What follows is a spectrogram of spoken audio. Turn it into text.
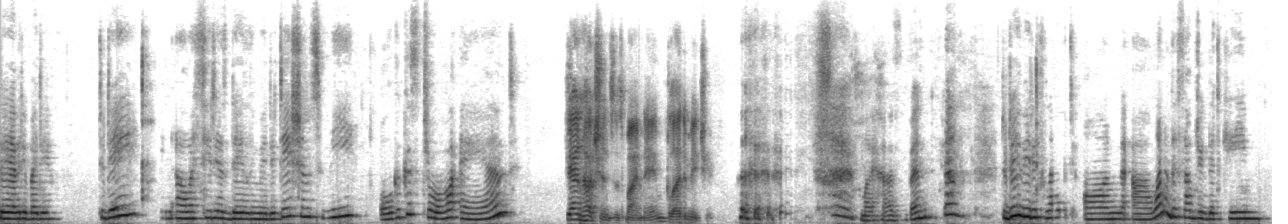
day, everybody. Today, in our series Daily Meditations, we, Olga Kostrova and... Jan Hutchins is my name. Glad to meet you. my husband. Today we reflect on uh, one of the subjects that came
